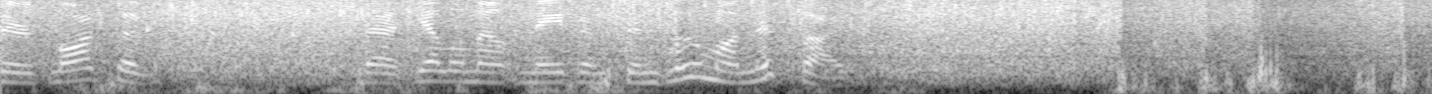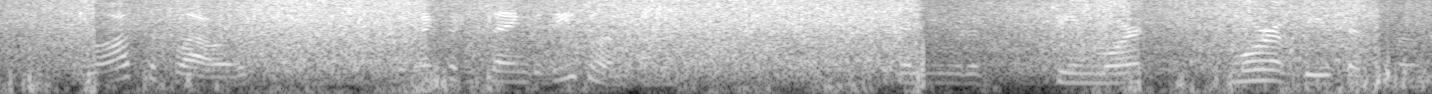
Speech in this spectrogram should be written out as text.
There's lots of that yellow mountain avens in bloom on this side. Lots of flowers. I could have sang to these ones. Then you would have seen more, more of these in bloom.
